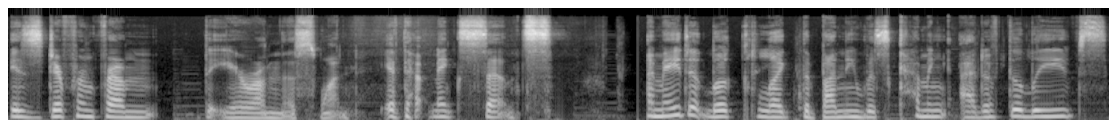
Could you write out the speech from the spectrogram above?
is different from the ear on this one, if that makes sense. I made it look like the bunny was coming out of the leaves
